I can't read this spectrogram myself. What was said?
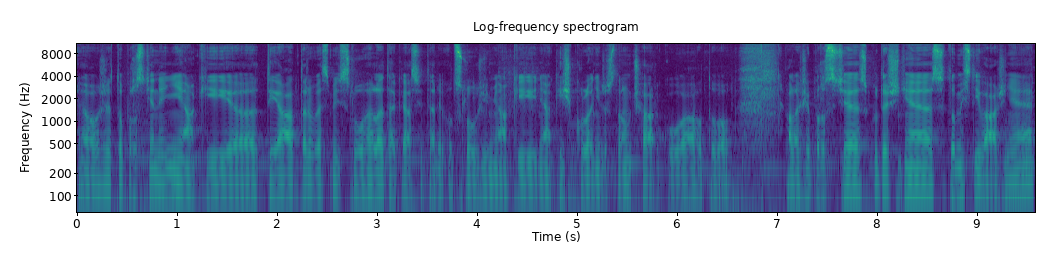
Jo, že to prostě není nějaký eh, teátr ve smyslu, hele, tak já si tady odsloužím nějaký, nějaký školení, dostanu čárku a hotovo. Ale že prostě skutečně se to myslí vážně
